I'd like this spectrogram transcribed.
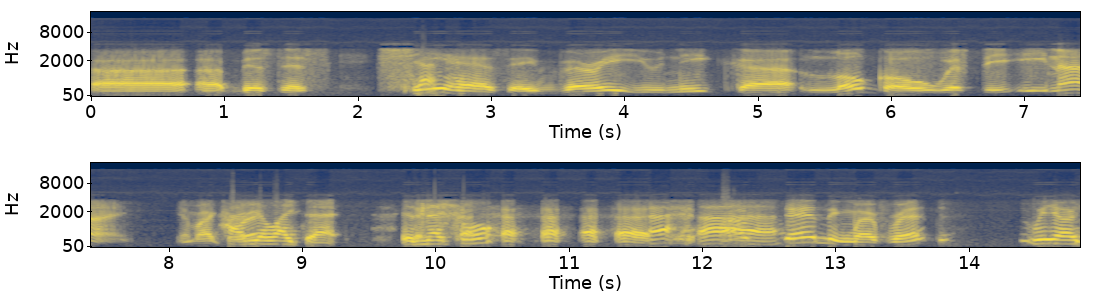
uh, uh, business, she yes. has a very unique uh, logo with the E9. Am I correct? How do you like that? Isn't that cool? Outstanding, my friend. We are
